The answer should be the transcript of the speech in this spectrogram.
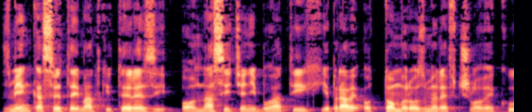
Zmienka svetej matky Terezy o nasýtení bohatých je práve o tom rozmere v človeku,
